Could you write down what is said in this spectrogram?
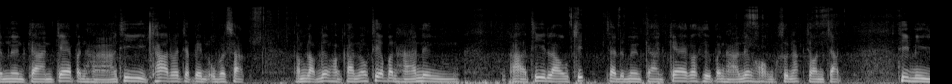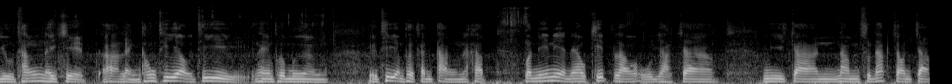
ดำเนินการแก้ปัญหาที่คาดว่าจะเป็นอุปสรรคสำหรับเรื่องของการท่องเที่ยวปัญหาหนึ่งที่เราคิดจะดำเนินการแก้ก็คือปัญหาเรื่องของสุนัขจรจัดที่มีอยู่ทั้งในเขตแหล่งท่องเที่ยวที่ในอำเภอเมือง หรือที่อำเภอกันตังนะครับ วันนี้เนี่ยแนวคิดเราอยากจะมีการนำสุนัขจรจัด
